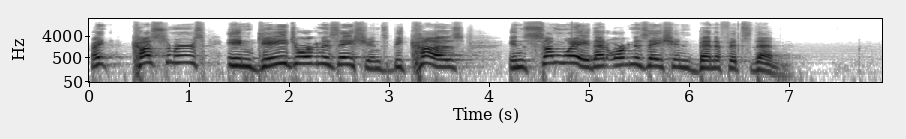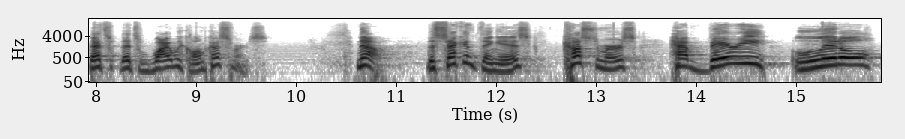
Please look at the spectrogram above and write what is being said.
Right? Customers engage organizations because, in some way, that organization benefits them. That's, that's why we call them customers. Now, the second thing is customers have very little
